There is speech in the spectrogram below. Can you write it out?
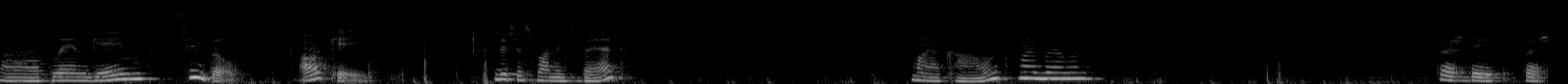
uh, playing game Thimbles. Okay, this is 1xbet, my account, my balance, fresh date, fresh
